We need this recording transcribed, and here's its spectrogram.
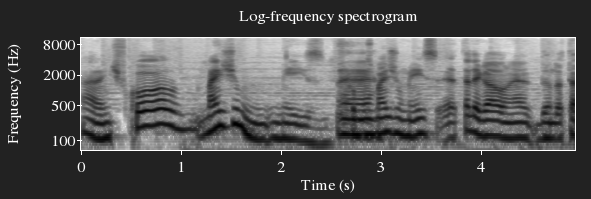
Cara, a gente ficou mais de um mês. Ficamos É. mais de um mês. É até legal, né? Dando até.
